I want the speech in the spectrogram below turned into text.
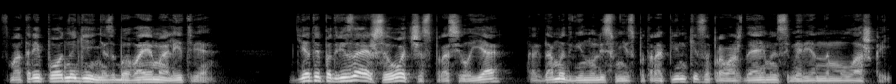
Смотри под ноги и не забывай о молитве. Где ты подвязаешься, отче, спросил я, когда мы двинулись вниз по тропинке, сопровождаемые смиренным мулашкой.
